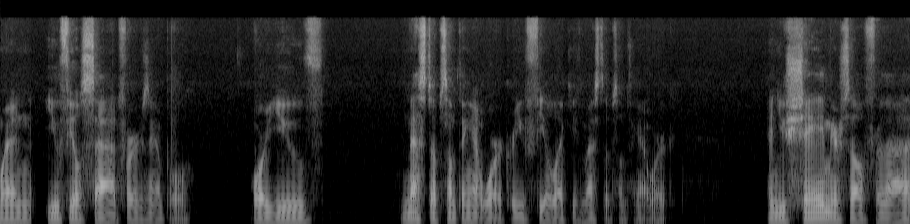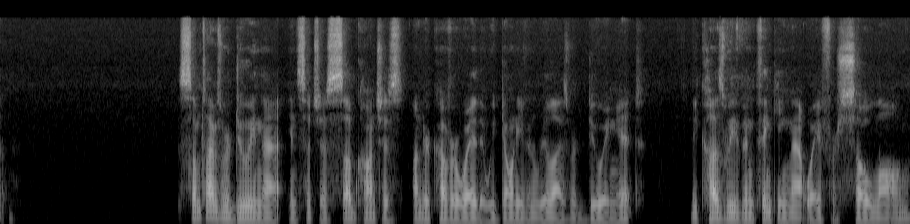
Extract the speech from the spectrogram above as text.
when you feel sad, for example, or you've messed up something at work, or you feel like you've messed up something at work, and you shame yourself for that, sometimes we're doing that in such a subconscious, undercover way that we don't even realize we're doing it because we've been thinking that way for so long.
